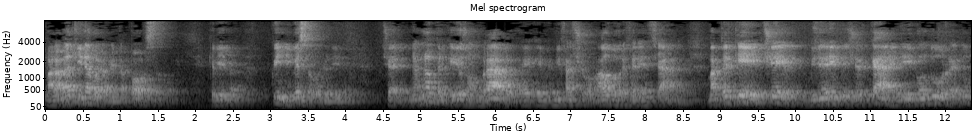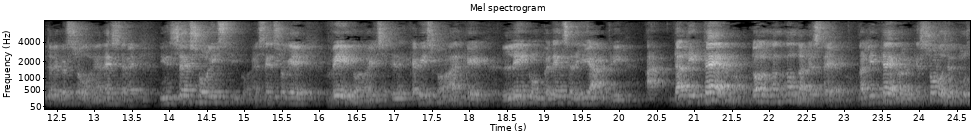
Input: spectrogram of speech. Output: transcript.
ma la mattina poi la metto a posto, capito? Quindi questo voglio dire. Cioè, non perché io sono bravo e, e mi faccio autoreferenziale, ma perché bisognerebbe cercare di ricondurre tutte le persone ad essere in senso olistico, nel senso che vedono e capiscono anche le competenze degli altri dall'interno, non, dall'esterno, dall'interno, perché solo se tu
